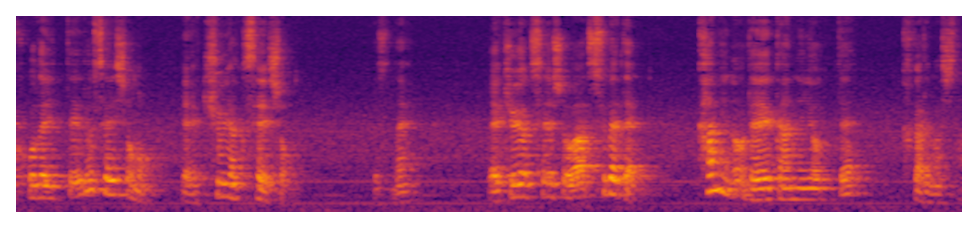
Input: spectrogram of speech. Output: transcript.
ここで言っている聖書も旧約聖書ですね。旧約聖書は全て神の霊感によって書かれました。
